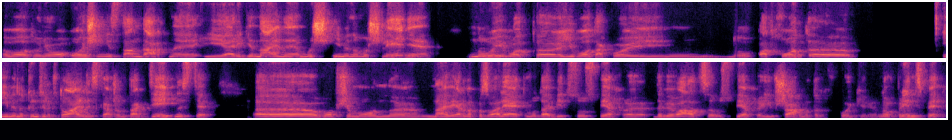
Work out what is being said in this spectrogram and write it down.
Вот, у него очень нестандартное и оригинальное мыш, именно мышление. Ну и вот э, его такой ну, подход э, именно к интеллектуальной, скажем так, деятельности, э, в общем, он, э, наверное, позволяет ему добиться успеха, добиваться успеха и в шахматах, и в покере. Но, в принципе,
